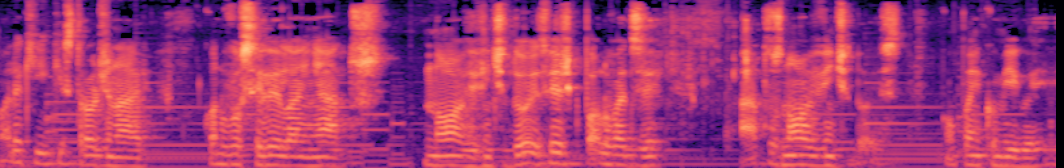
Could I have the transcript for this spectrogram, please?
Olha que, que extraordinário. Quando você lê lá em Atos 9, 22, veja que Paulo vai dizer. Atos 9, 22. Acompanhe comigo aí.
